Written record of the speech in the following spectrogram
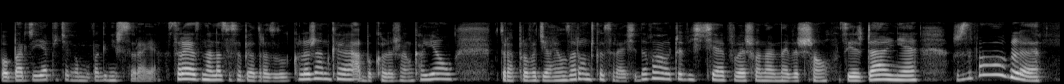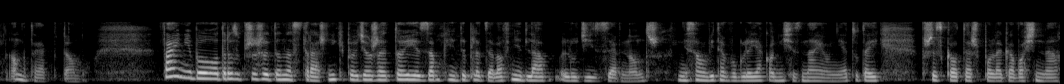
bo bardziej ja przyciągam uwagę niż Soraya. Soraya znalazła sobie od razu koleżankę, albo koleżanka ją, która prowadziła ją za rączkę. Soraya się dawała oczywiście, weszła na najwyższą zjeżdżalnię, że w ogóle, ona to jak w domu. Fajnie, bo od razu przyszedł do nas strażnik i powiedział, że to jest zamknięty plac zabaw, nie dla ludzi z zewnątrz. Niesamowite w ogóle, jak oni się znają, nie? Tutaj wszystko też polega właśnie na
